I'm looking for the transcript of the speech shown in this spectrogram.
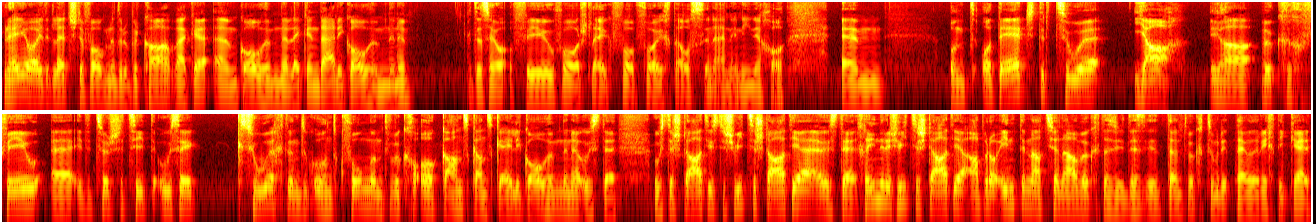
Wir haben ja in der letzten Folge noch darüber gehabt, wegen ähm, Goal-Hymnen, legendäre Goal-Hymnen. Da sind ja viele Vorschläge von, von euch da draussen reingekommen. Ähm, und auch dort dazu, ja, ich habe wirklich viel äh, in der Zwischenzeit rausgesucht und, und gefunden und wirklich auch ganz, ganz geile Goalhymnen aus den, aus den Stadien, aus den Schweizer Stadien, aus den kleineren Schweizer Stadien, aber auch international wirklich, das, das, das klingt wirklich zum Teil richtig geil.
